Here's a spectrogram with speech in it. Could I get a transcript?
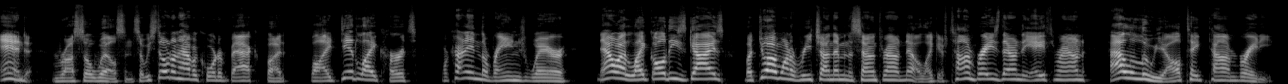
and Russell Wilson. So we still don't have a quarterback, but while I did like Hurts, we're kind of in the range where now I like all these guys, but do I want to reach on them in the seventh round? No. Like if Tom Brady's there in the eighth round, hallelujah, I'll take Tom Brady.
